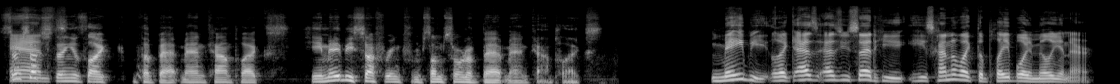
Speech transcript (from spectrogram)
Is there And- such thing as like the Batman complex? He may be suffering from some sort of Batman complex. Maybe, like as as you said, he he's kind of like the Playboy millionaire,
